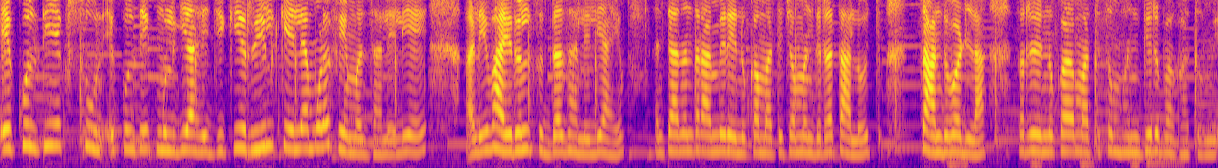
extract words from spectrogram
एकुलती एक सून एकुलती एक मुलगी आहे जी की रील केल्यामुळे फेमस झालेली आहे आणि व्हायरलसुद्धा झालेली आहे. आणि त्यानंतर आम्ही रेणुका मातेच्या मंदिरात आलो चांदवडला. तर रेणुका मातेचं मंदिर बघा तुम्ही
